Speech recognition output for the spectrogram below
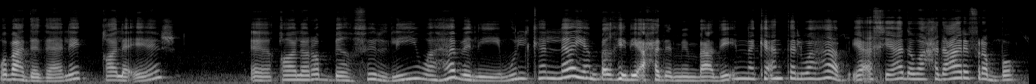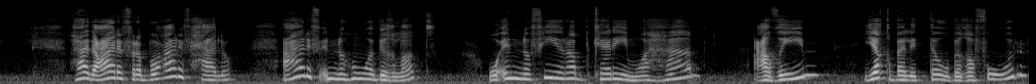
وبعد ذلك قال إيش؟ قال رب اغفر لي وهب لي ملكا لا ينبغي لأحد من بعدي. إنك أنت الوهاب. يا أخي هذا واحد عارف ربه. هذا عارف ربه وعارف حاله. عارف إنه هو بيغلط وإنه في رب كريم وهاب عظيم يقبل التوبة غفور.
